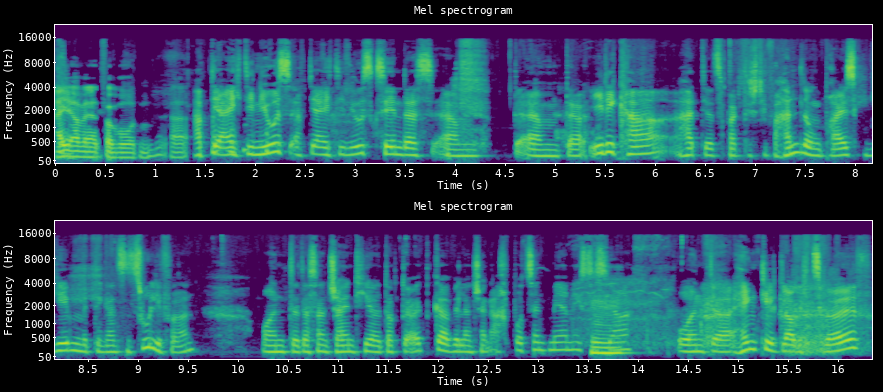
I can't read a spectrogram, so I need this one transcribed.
Eier werden verboten. Ja. Habt ihr eigentlich die News, habt ihr eigentlich die News gesehen, dass ähm, ähm, der Edeka hat jetzt praktisch die Verhandlungen preisgegeben mit den ganzen Zulieferern und äh, das anscheinend hier, Dr. Oetker will anscheinend 8% mehr nächstes hm. Jahr. Und äh, Henkel, glaube ich, 12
